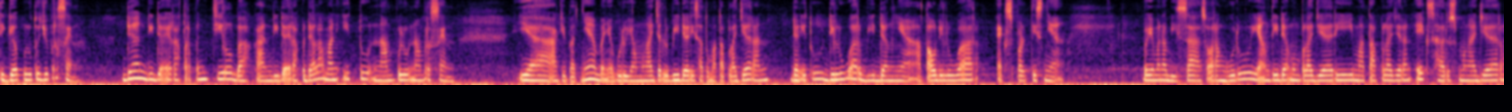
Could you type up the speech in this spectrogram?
37%. Dan di daerah terpencil bahkan di daerah pedalaman itu 66%. Ya, akibatnya banyak guru yang mengajar lebih dari satu mata pelajaran dan itu di luar bidangnya atau di luar ekspertisnya. Bagaimana bisa seorang guru yang tidak mempelajari mata pelajaran X harus mengajar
